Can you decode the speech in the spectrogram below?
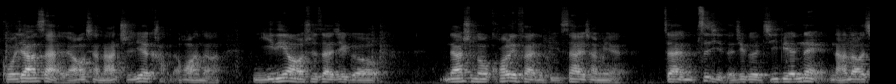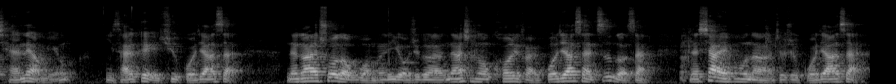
国家赛，然后想拿职业卡的话呢，你一定要是在这个 National Qualifier 的比赛上面，在自己的这个级别内拿到前两名。你才可以去国家赛。那刚才说了，我们有这个 National Qualifier 国家赛资格赛。那下一步呢，就是国家赛。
